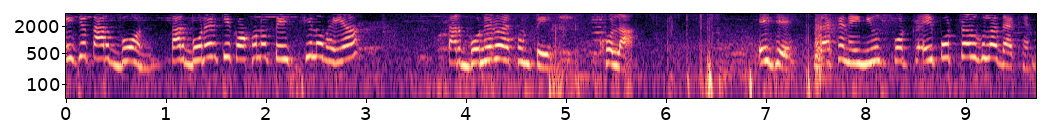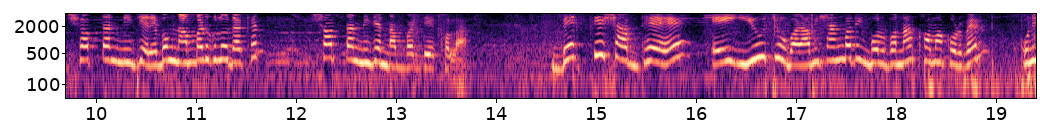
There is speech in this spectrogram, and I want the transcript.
এই যে তার বোন, তার বোনের কি কখনো পেজ ছিল ভাইয়া? তার বোনেরও এখন পেজ খোলা। এই যে, দেখেন এই নিউজ পোর্টাল এই পোর্টালগুলো দেখেন, সব তার নিজের এবং নাম্বারগুলো দেখেন। সব তার নিজের নাম্বার দিয়ে খোলা। ব্যক্তির সাধ্যে এই ইউটিউবার আমি সাংবাদিক বলব না, ক্ষমা করবেন, উনি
